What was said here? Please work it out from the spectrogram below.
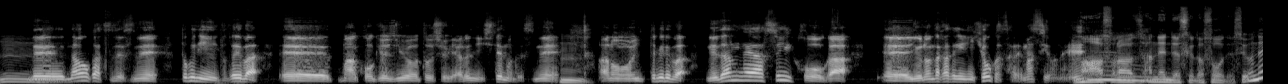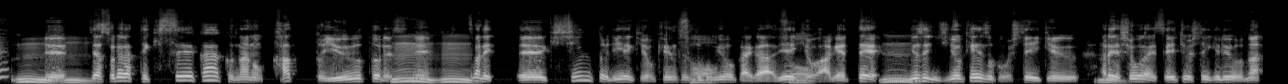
うん、でなおかつですね特に例えば、えー、まあ公共事業投資をやるにしてもですね、うん、あの言ってみれば値段が安い方がえー、世の中的に評価されますよね。まあそれは残念ですけどそうですよね。うん、でじゃあそれが適正価格なのかというとですね、うんうん、つまりえー、きちんと利益を建設土業界が利益を上げて、う。ん、要するに事業継続をしていける、うん、あるいは将来成長していけるような、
